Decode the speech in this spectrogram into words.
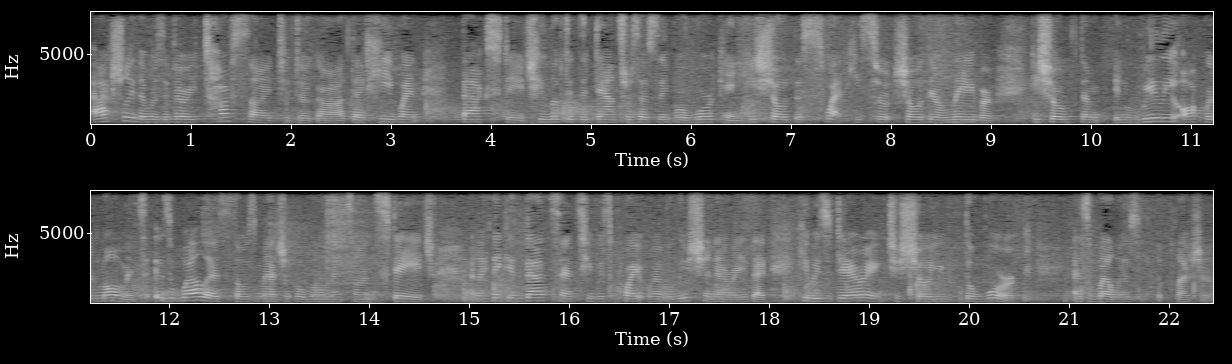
Actually, there was a very tough side to Degas that he went backstage. He looked at the dancers as they were working. He showed the sweat. He showed their labor. He showed them in really awkward moments, as well as those magical moments on stage. And I think in that sense, he was quite revolutionary, that he was daring to show you the work as well as the pleasure.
